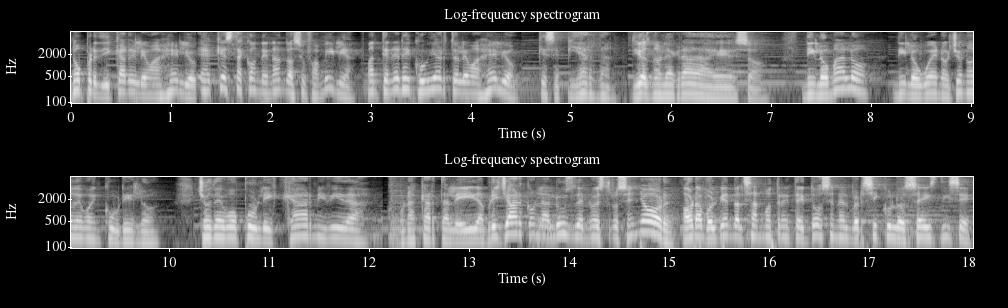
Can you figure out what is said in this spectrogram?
no predicar el evangelio, ¿a qué está condenando a su familia? Mantener encubierto el evangelio, que se pierdan. Dios no le agrada eso. Ni lo malo ni lo bueno. Yo no debo encubrirlo. Yo debo publicar mi vida como una carta leída, brillar con la luz de nuestro Señor. Ahora volviendo al Salmo 32 en el versículo 6 dice,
